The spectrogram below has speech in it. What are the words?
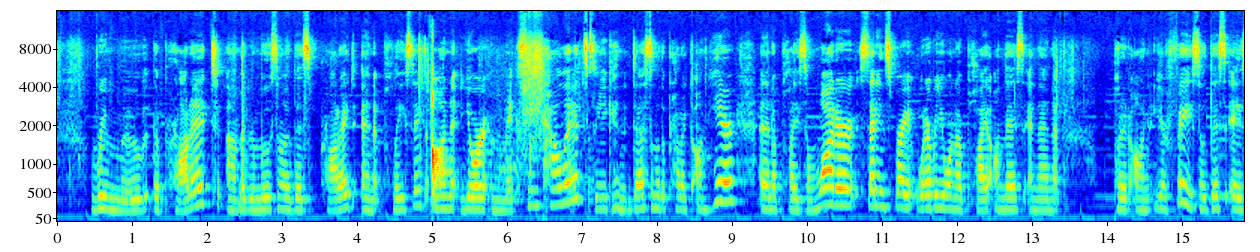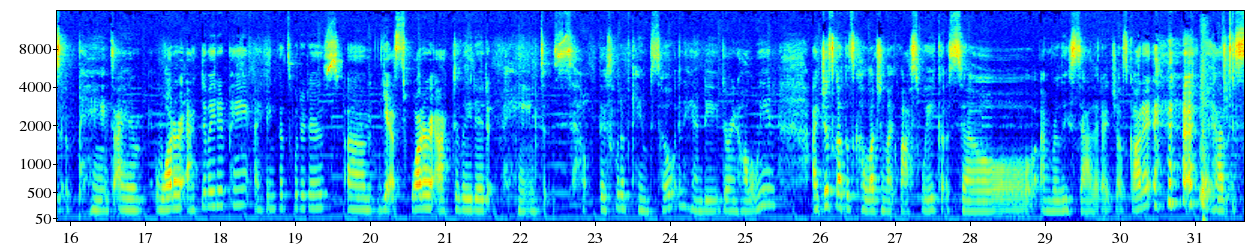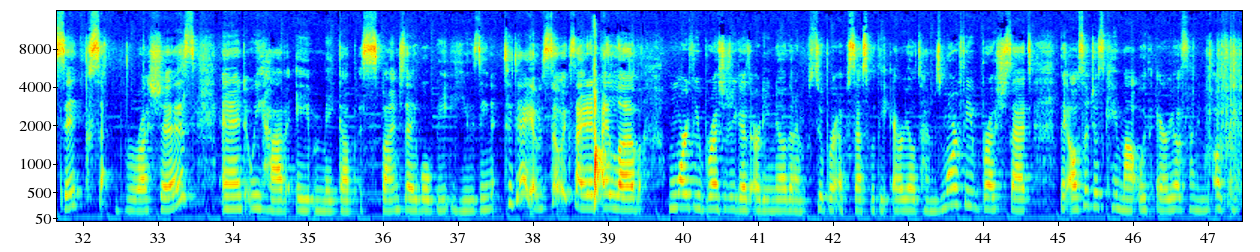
remove the product, um, like remove some of this product and place it on your mixing palette. So you can dust some of the product on here and then apply some water, setting spray, whatever you want to apply on this and then put it on your face. So this is paint. I am water activated paint. I think that's what it is. Um, yes, water activated paint. So this would have came so in handy during Halloween. I just got this collection like last week, so I'm really sad that I just got it. we have six brushes and we have a makeup sponge that I will be using today. I'm so excited. I love Morphe brushes. You guys already know that I'm super obsessed with the Ariel times Morphe brush set. They also just came out with Ariel, it's not even, oh, it's right here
